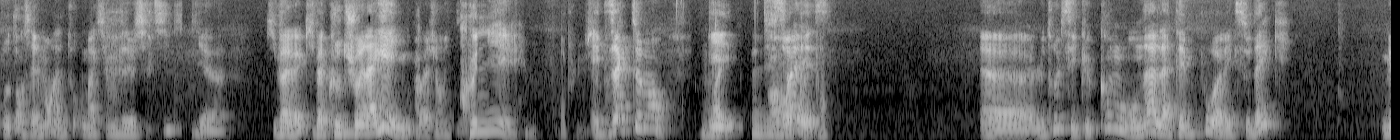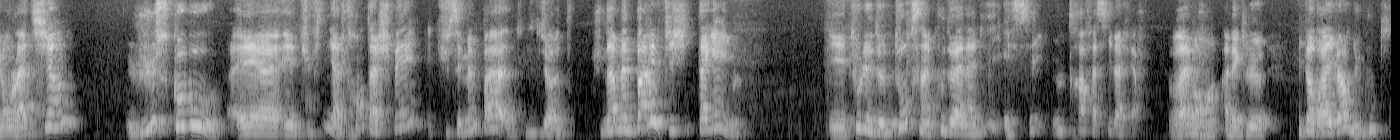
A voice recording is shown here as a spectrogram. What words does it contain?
Potentiellement un tour Maximum Velocity qui, euh, qui, va, qui va clôturer la game, quoi, j'ai envie de dire. Cogné en plus. Exactement. Ouais, Et dis en ça, vrai, euh, le truc c'est que quand on a la tempo avec ce deck, mais on la tient jusqu'au bout. Et, euh, et tu finis à 30 HP, et tu sais même pas, tu, tu n'as même pas réfléchi de ta game. Et tous les deux tours, c'est un coup de Hanabi et c'est ultra facile à faire. Vraiment. hein. Avec le Hyper Driver, du coup, qui,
